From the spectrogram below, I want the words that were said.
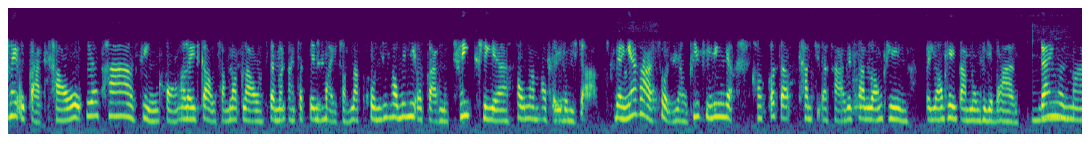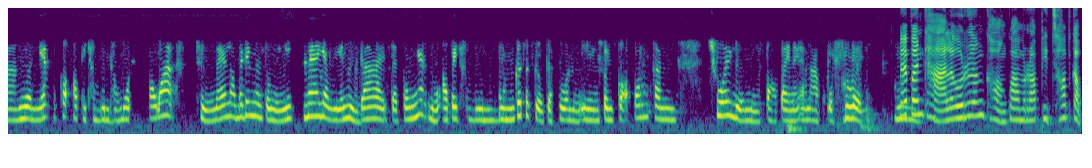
ให้โอกาสเขาเสื้อผ้าสิ่งของอะไรเก่าสำหรับเรา แต่มันอาจจะเป็นใหม่สำหรับคนที่เขาไม่มีโอกาสให้เคลียร์เขานำเอาไปบริจาคอย่างเงี้ยค่ะ ส่วนอย่างพี่ฟิลลิ่งเนี่ยเขาก็จะทำจิตอาสาด้วยการร้องเพลง ไปร้องเพลงตามโรงพยาบาลอืมได้เงินมาเงินเนี้ยก็เอาไปทำบุญทั้งหมด เพราะว่าถึงแม้เราไม่ได้เงินตรงนี้ แม่ยังเลี้ยงหนูได้ แต่ตรงเนี้ยหนูเอาไปทำบุญบุญก็จะเกิดกับตัวหนูเอง เป็นเกราะป้องกันช่วยเหลือหนูต่อไปในอนาคตด้วย แม่เปิ้ลขาแล้วเรื่องของความรับผิดชอบกับ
